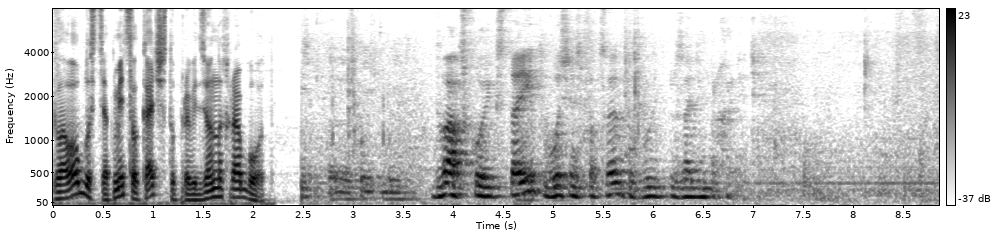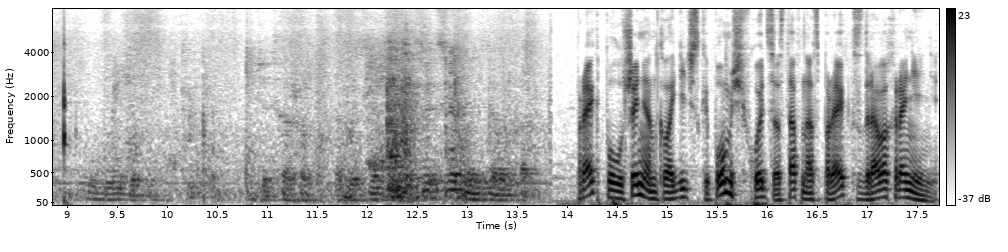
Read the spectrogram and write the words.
Глава области отметил качество проведенных работ. 20 коек стоит, 80% будет за день проходить. Проект по улучшению онкологической помощи входит в состав нацпроекта здравоохранения.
